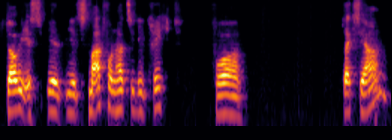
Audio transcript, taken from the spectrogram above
Ich glaube, ihr, ihr Smartphone hat sie gekriegt vor sechs Jahren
